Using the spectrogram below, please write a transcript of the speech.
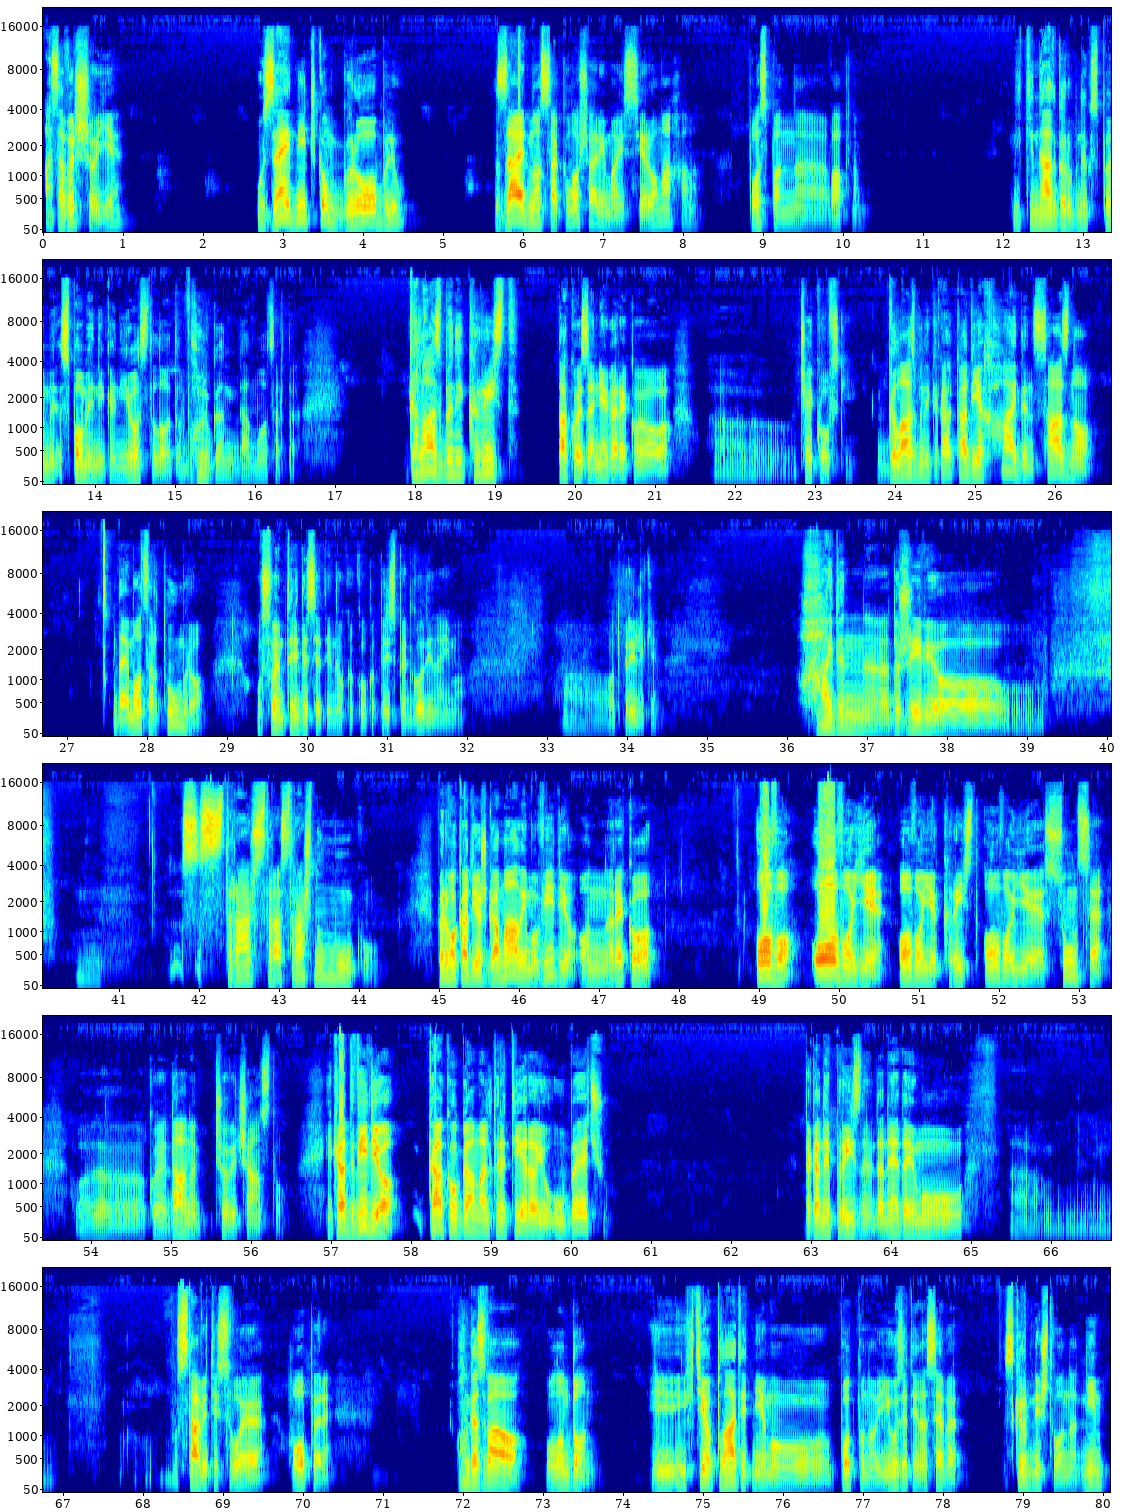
A završio je u zajedničkom groblju zajedno sa klošarima i siromahama pospan e, vapnom. Niti nadgrobnog spomenika nije ostalo od Wolfganga Mozarta. Glazbeni krist, tako je za njega rekao uh, Čajkovski. Glazbeni, kad je Haydn saznao da je Mozart umro u svojem 30 i koliko, 35 godina imao, uh, otprilike, Haydn e, doživio straš, strašnu muku. Prvo kad još ga malimo vidio, on rekao ovo, ovo je, ovo je Krist, ovo je sunce e, koje je dano čovječanstvu. I kad vidio kako ga maltretiraju u Beću, da ga ne priznaju, da ne daju mu staviti svoje opere. On ga zvao u London i, i htio platiti njemu potpuno i uzeti na sebe skrbništvo nad njim.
